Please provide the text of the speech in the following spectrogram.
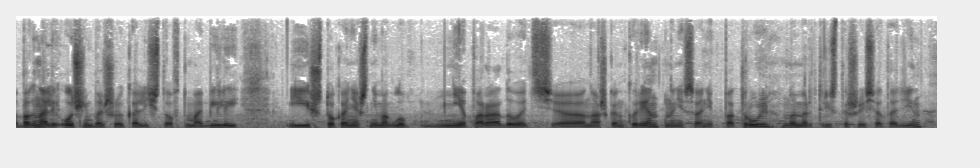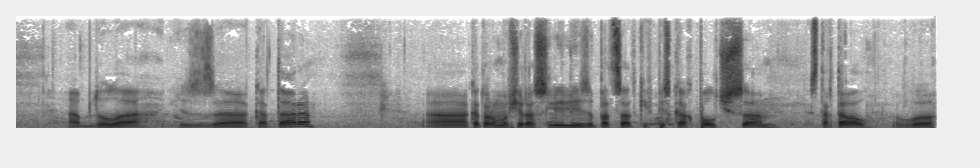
обогнали очень большое количество автомобилей, и что, конечно, не могло не порадовать, э, наш конкурент на Nissan Патруль номер 361, Абдулла из э, Катара, э, которому мы вчера слили из-за подсадки в песках полчаса, стартовал в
